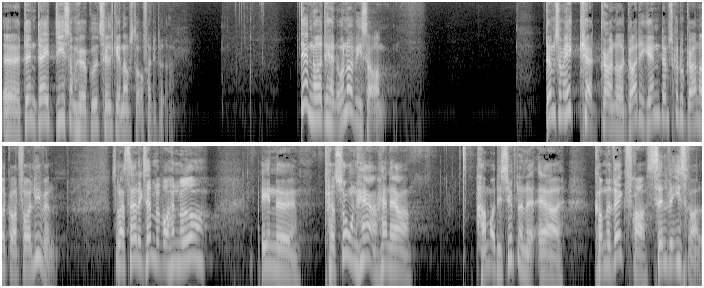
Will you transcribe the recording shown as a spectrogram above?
Øh, den dag, de, som hører Gud til, genopstår fra de døde. Det er noget af det, han underviser om. Dem, som ikke kan gøre noget godt igen, dem skal du gøre noget godt for alligevel. Så lad os tage et eksempel, hvor han møder en øh, person her. Han er, ham og disciplerne er kommet væk fra selve Israel.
